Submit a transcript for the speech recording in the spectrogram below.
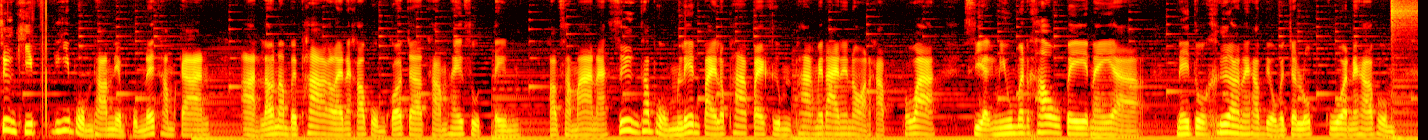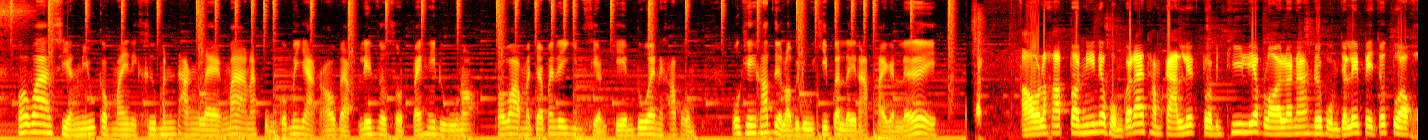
ซึ่งคลิปที่ผมทำเนี่ยผมได้ทำการอ่านแล้วนำไปพากย์อะไรนะครับ ผมก็จะทำให้สุดเต็มความสามารถนะ ซึ่งถ้าผมเล่นไปแล้วพากย์ไปคือมันพากย์ไม่ได้แน่นอนครับ เพราะว่าเสียงนิ้วมันเข้าไปในอ่าในตัวเครื่องนะครับ เดี๋ยวมันจะรบกวนนะครับผม เพราะว่าเสียงนิ้วกับไมค์เนี่ยคือมันดังแรงมากนะ ผมก็ไม่อยากเอาแบบเล่นสดๆไปให้ดูเนาะเพราะว่ามันจะไม่ได้ยินเสียงเกมด้วยนะครับผมโอเคครับเดี๋ยวเราไปดูคลิปกันเลยนะไปกันเลยเอาละครับ ตอนนี้เนี่ยผมก็ได้ทำการเลือกตัวเป็นที่เรียบร้อยแล้วนะ โดยผมจะเล่นเป็นเจ้าตัวโค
